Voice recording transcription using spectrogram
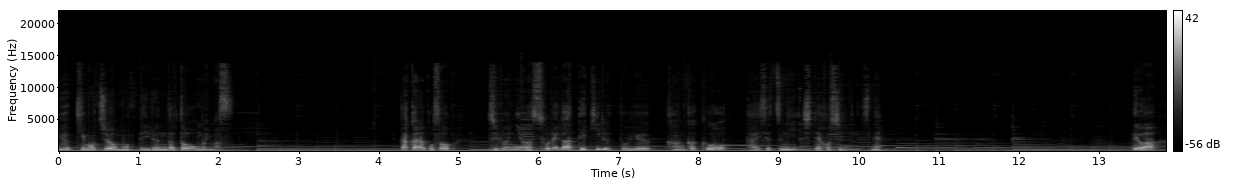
いう気持ちを持っているんだと思います。だからこそ自分にはそれができるという感覚を大切にしてほしいんですね。では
